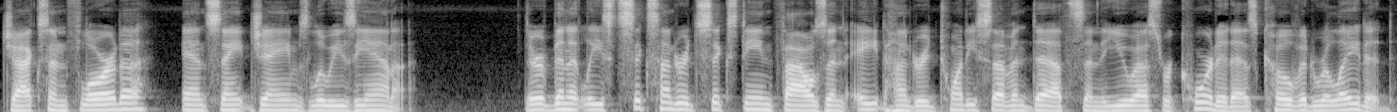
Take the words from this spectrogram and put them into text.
Jackson, Florida, and St. James, Louisiana. There have been at least 616,827 deaths in the U.S. recorded as COVID related.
